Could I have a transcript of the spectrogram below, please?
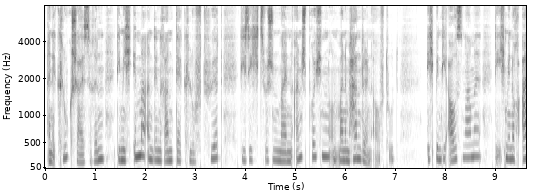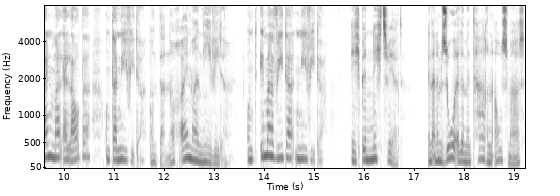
Eine Klugscheißerin, die mich immer an den Rand der Kluft führt, die sich zwischen meinen Ansprüchen und meinem Handeln auftut, ich bin die Ausnahme, die ich mir noch einmal erlaube und dann nie wieder. Und dann noch einmal nie wieder. Und immer wieder nie wieder. Ich bin nichts wert. In einem so elementaren Ausmaß,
